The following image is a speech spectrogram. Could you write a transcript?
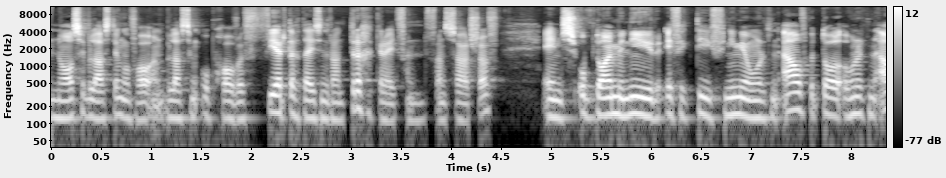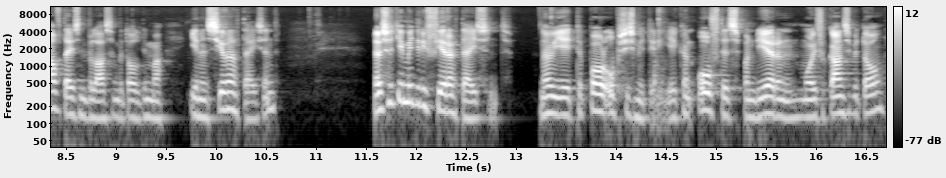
na sy belasting of haar belastingopgawe 40 000 rand teruggekry het van van SARS af en op daai manier effektief nie meer 111 betaal 111 000 belasting betaal nie maar 71 000. Nou sit jy met hierdie 40 000. Nou jy het 'n paar opsies met hierdie. Jy kan of dit spandeer en mooi vakansie betaal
